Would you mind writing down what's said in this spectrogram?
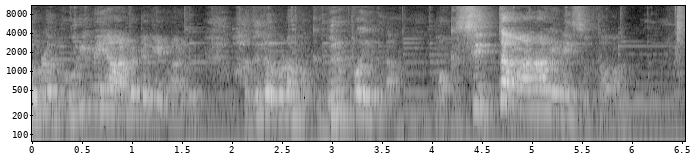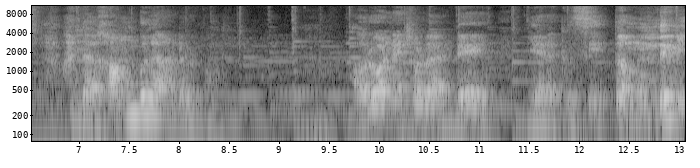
எவ்வளவு உரிமையா ஆண்டுட்டு கேட்கலாம் அதுல கூட நமக்கு விருப்பம் இருந்தா நமக்கு சித்தமானால் என்னை சுத்தமா அந்த ஹம்புல ஆண்டு இருப்பாங்க. அவர் உடனே சொல்ற டேய் எனக்கு சித்தம் உண்டு நீ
